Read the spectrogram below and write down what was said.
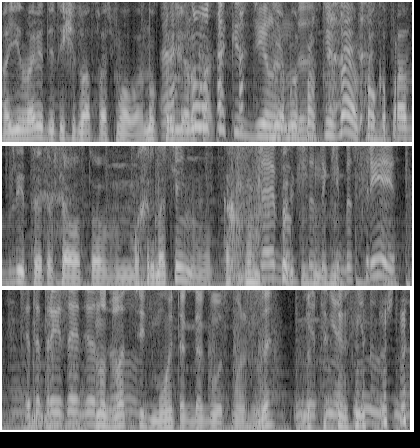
а, январе 2028 Ну, к примеру, Ну, так. вот так и Не, сделаем, мы да. просто не знаем, сколько продлится эта вся вот э, хренотень. Вот, как Дай бог все-таки быстрее это произойдет. Ну, но- 27-й тогда год можно, да? Нет, нет, не нужно.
